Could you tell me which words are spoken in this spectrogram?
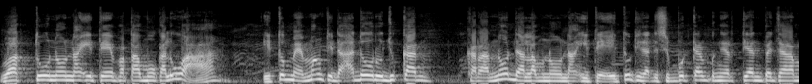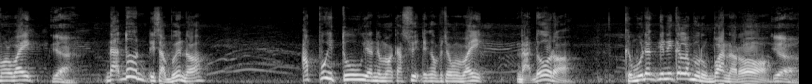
Waktu Undang-Undang ITE pertama keluar, itu memang tidak ada rujukan. Karena dalam Undang-Undang ITE itu tidak disebutkan pengertian pencemaran nama baik. ya Tidak ada disabuin dah. Apa itu yang dimaksud dengan pencemaran baik? Tidak ada dah. Kemudian kini kalau berubah naro. ya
